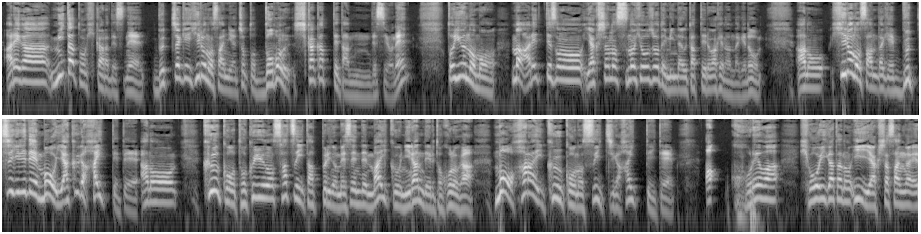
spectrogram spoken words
あれが見た時からですね、ぶっちゃけヒロノさんにはちょっとドボン仕掛かってたんですよね。というのも、まああれってその役者の素の表情でみんな歌ってるわけなんだけど、あの、ヒロノさんだけぶっちぎりでもう役が入ってて、あの、空港特有の殺意たっぷりの目線でマイクを睨んでいるところが、もう払い空港のスイッチが入っていて、あ、これは、憑依型のいい役者さんが選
